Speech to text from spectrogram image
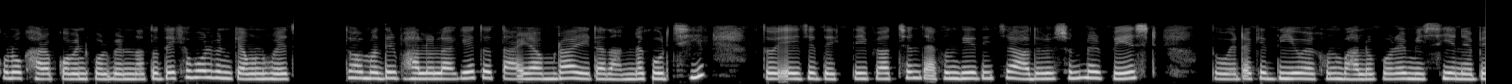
কোনো খারাপ কমেন্ট করবেন না। তো দেখে বলবেন কেমন হয়েছে। তো আমাদের ভালো লাগে, তো তাই আমরা এটা রান্না করছি। তো এই যে দেখতেই পাচ্ছেন, তো এখন দিয়ে দিচ্ছে আদা রসুনের পেস্ট তো এটাকে দিয়েও এখন ভালো করে মিশিয়ে নেবে,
